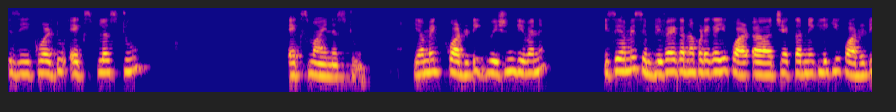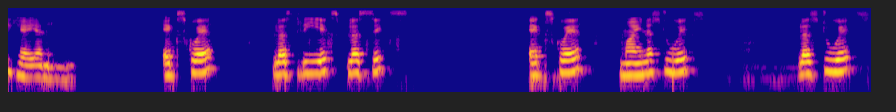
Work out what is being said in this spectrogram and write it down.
is equal to x plus 2, x minus 2. ये हमें क्वाड्रेटिक इक्वेशन गिवन है इसे हमें सिंप्लीफाई करना पड़ेगा ये चेक करने के लिए कि क्वाड्रेटिक है या नहीं। X square plus three x plus six x square minus two x plus two x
